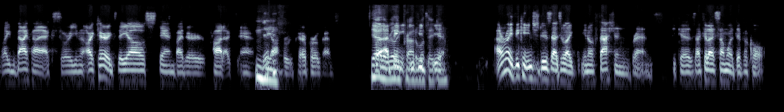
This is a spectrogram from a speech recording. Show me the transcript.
like the backpacks, or even Arc'teryx, they all stand by their product and they Mhm. offer repair programs. yeah, But they're I really proud of you- what they yeah. do. I don't know if you can introduce that to like you know fashion brands because I feel like somewhat difficult.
